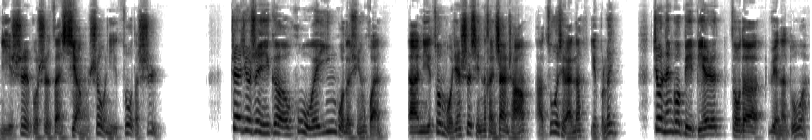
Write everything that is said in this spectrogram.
你是不是在享受你做的事。这就是一个互为因果的循环啊！你做某件事情很擅长啊，做起来呢也不累，就能够比别人走得远得多啊。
